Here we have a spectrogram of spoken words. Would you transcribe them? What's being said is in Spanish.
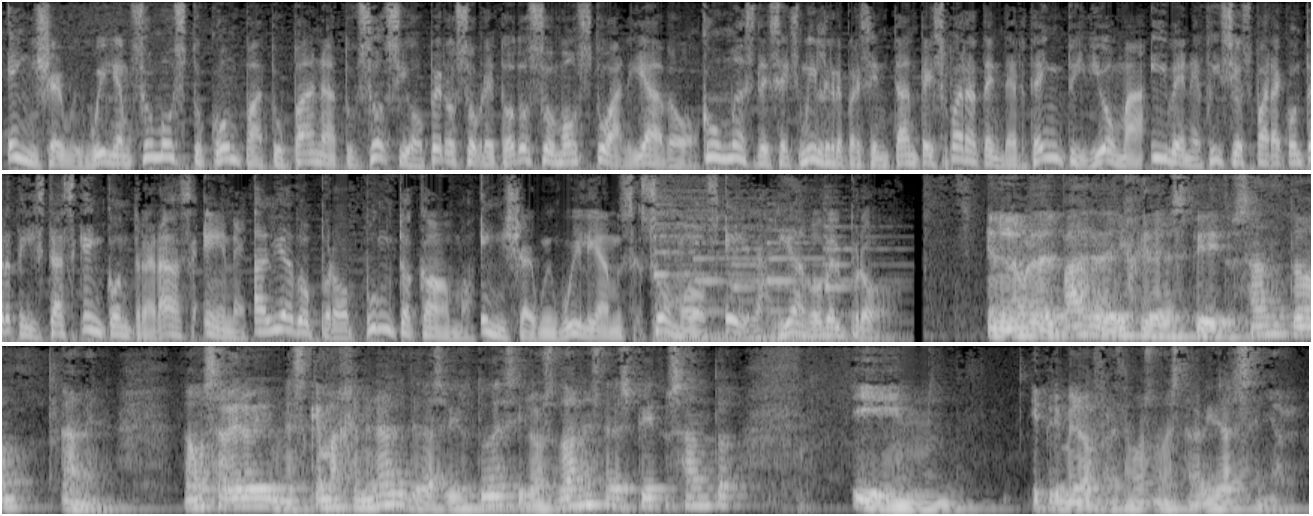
En Sherwin Williams somos tu compa, tu pana, tu socio, pero sobre todo somos tu aliado, con más de 6.000 representantes para atenderte en tu idioma y beneficios para contratistas que encontrarás en aliadopro.com. En Sherwin Williams somos el aliado del PRO. En el nombre del Padre, del Hijo y del Espíritu Santo. Amén. Vamos a ver hoy un esquema general de las virtudes y los dones del Espíritu Santo y, y primero ofrecemos nuestra vida al Señor.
